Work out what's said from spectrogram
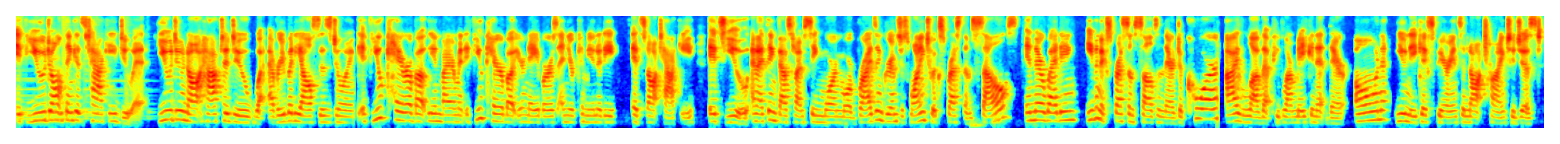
if you don't think it's tacky, do it. You do not have to do what everybody else is doing. If you care about the environment, if you care about your neighbors and your community, it's not tacky. It's you. And I think that's what I'm seeing more and more brides and grooms just wanting to express themselves in their wedding, even express themselves in their decor. I love that people are making it their own unique experience and not trying to just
